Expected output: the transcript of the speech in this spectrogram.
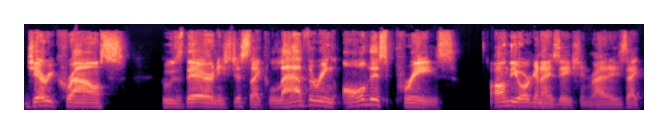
Jerry Krause, who's there, and he's just like lathering all this praise on the organization, right? And he's like,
